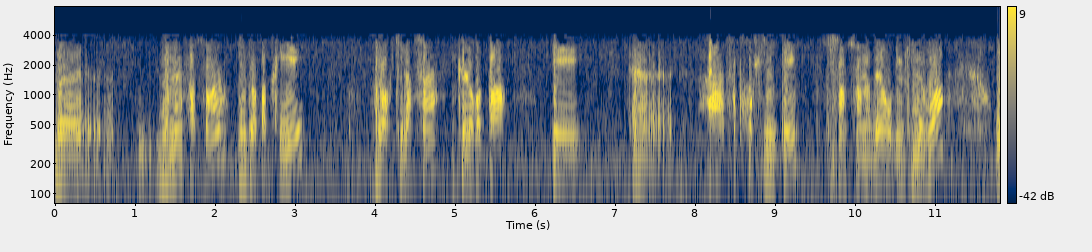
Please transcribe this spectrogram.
de, la même façon, il ne doit pas prier alors qu'il a faim que le repas est euh, à sa proximité, qui sent son odeur ou bien qu'il le voit. Il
